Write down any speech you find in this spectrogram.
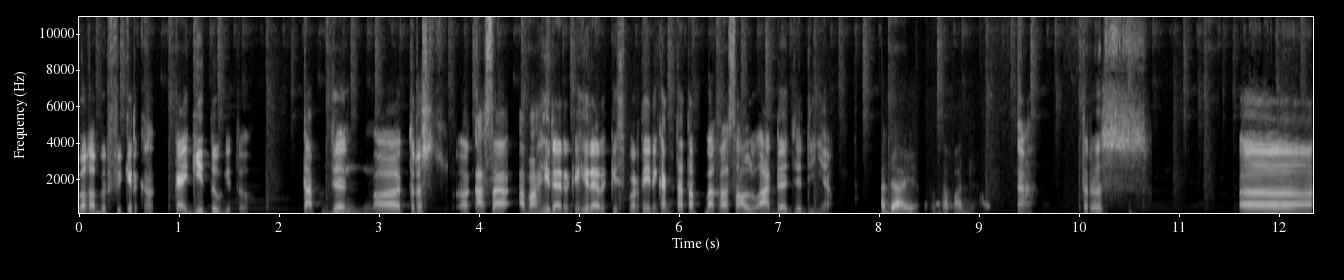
bakal berpikir ke- kayak gitu gitu. Tap, dan eh, terus eh, kasta apa hierarki hierarki seperti ini kan tetap bakal selalu ada jadinya. ada ya tetap ada Terus eh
